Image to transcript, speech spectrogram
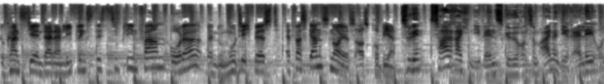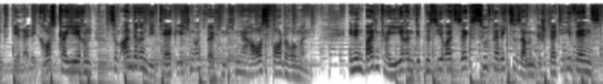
Du kannst hier in deiner Lieblingsdisziplin fahren oder, wenn du mutig bist, etwas ganz Neues ausprobieren. Zu den zahlreichen Events gehören zum einen die Rallye- und die Rallye-Cross-Karrieren, zum anderen die täglichen und wöchentlichen Herausforderungen. In den beiden Karrieren gibt es jeweils sechs zufällig zusammengestellte Events.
